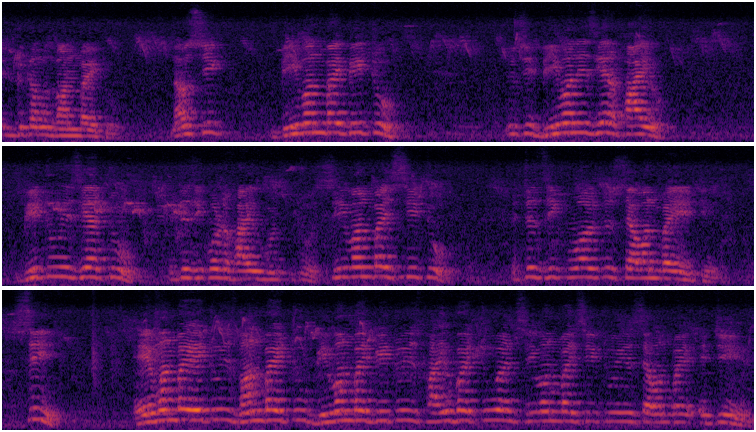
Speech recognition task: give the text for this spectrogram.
it becomes 1 by 2. Now see, b1 by b2. You see, b1 is here 5. B2 is here 2. It is equal to 5 by 2. C1 by C2. It is equal to 7 by 18. see a1 by A2 is 1 by 2. B1 by B2 is 5 by 2. And C1 by C2 is 7 by 18.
